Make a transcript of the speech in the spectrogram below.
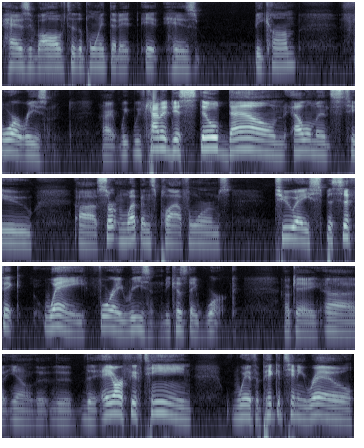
has evolved to the point that it it has become for a reason. All right, we, we've kind of distilled down elements to uh, certain weapons platforms to a specific way for a reason because they work. Okay, uh, you know the the, the AR-15 with a Picatinny rail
